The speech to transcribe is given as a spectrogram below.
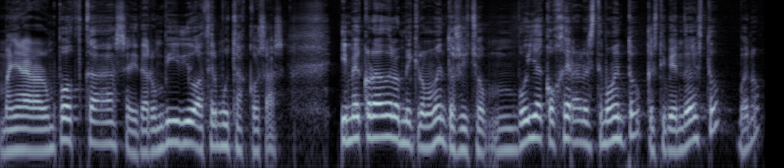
mañana grabar un podcast, editar un vídeo, hacer muchas cosas. Y me he acordado de los micromomentos. He dicho, voy a coger ahora este momento que estoy viendo esto, bueno,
